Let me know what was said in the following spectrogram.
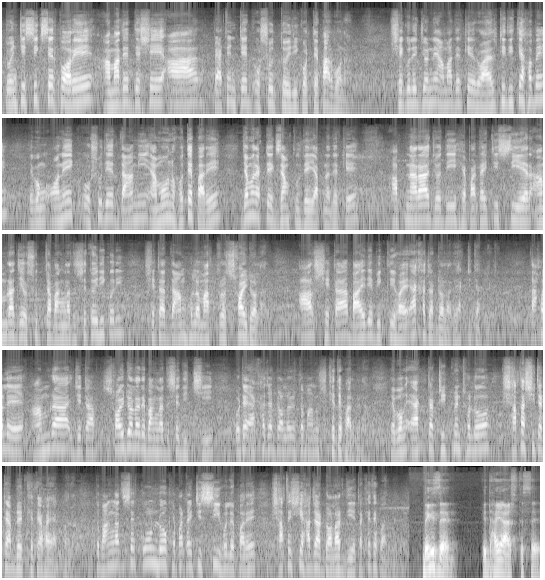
টোয়েন্টি সিক্সের পরে আমাদের দেশে আর প্যাটেন্টেড ওষুধ তৈরি করতে পারব না। সেগুলির জন্য আমাদেরকে রয়্যালটি দিতে হবে। এবং অনেক ওষুধের দামই এমন হতে পারে, যেমন একটা এক্সাম্পল দেই আপনাদেরকে। আপনারা যদি হেপাটাইটিস সি এর আমরা যে ওষুধটা বাংলাদেশে তৈরি করি, সেটার দাম হলো মাত্র ছয় ডলার। আর সেটা বাইরে বিক্রি হয় এক হাজার ডলারে একটি ট্যাবলেট। তাহলে আমরা যেটা ছয় ডলারে বাংলাদেশে দিচ্ছি, ওটা এক হাজার ডলারে তো মানুষ খেতে পারবে না। এবং একটা ট্রিটমেন্ট হলো সাতাশিটা ট্যাবলেট খেতে হয় একবার। তো বাংলাদেশের কোন লোক হেপাটাইটিস সি হলে পারে সাতাশি হাজার ডলার দিয়ে এটা খেতে পারবে? দেখেছেন কি ধাইয়া আসতেছে?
